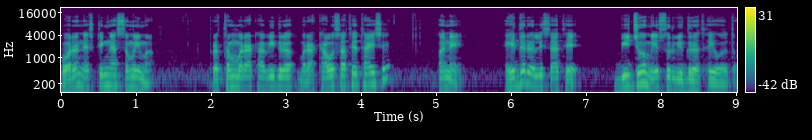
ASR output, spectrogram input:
વોરન એસ્ટિંગના સમયમાં પ્રથમ મરાઠા વિગ્રહ મરાઠાઓ સાથે થાય છે અને હૈદર અલી સાથે બીજો મૈસૂર વિગ્રહ થયો હતો.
